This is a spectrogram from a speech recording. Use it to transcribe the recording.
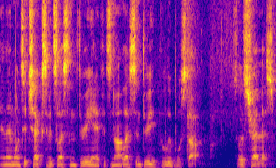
and then once it checks if it's less than 3 and if it's not less than 3, the loop will stop. So let's try this.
